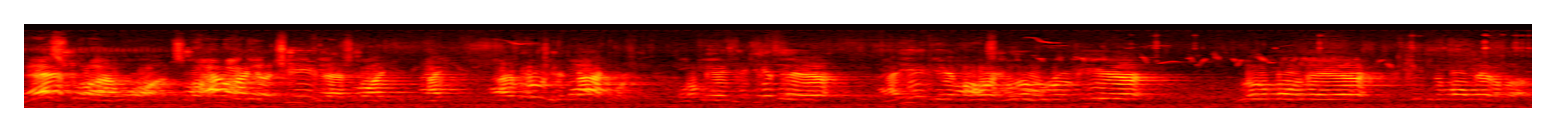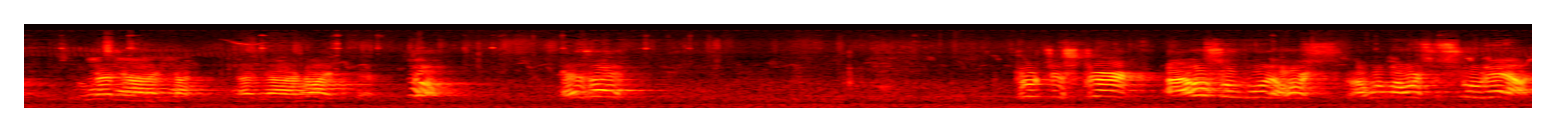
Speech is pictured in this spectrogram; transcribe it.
That's what I want. So how am I going to achieve that? So I, I, approach it backwards. Okay, to get there, I need to give my horse a little room here, a little more there, keep the momentum up. So that's how I got, that's how I arrived at that. So, as I approach this turn, I also want a horse, I want my horse to slow down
